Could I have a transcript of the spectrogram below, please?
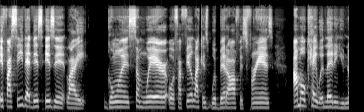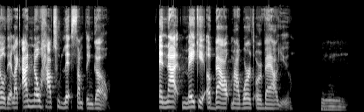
if I see that this isn't like going somewhere, or if I feel like it's, we're better off as friends, I'm okay with letting you know that. Like, I know how to let something go and not make it about my worth or value. Mm.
